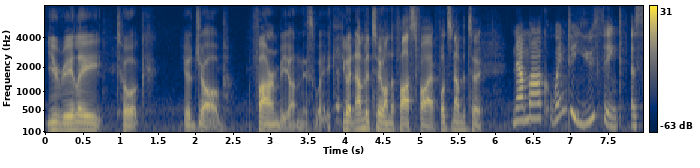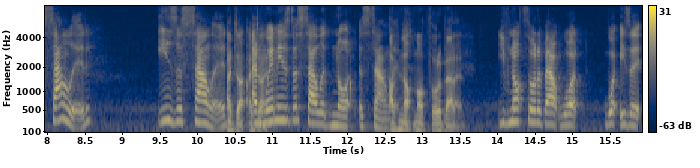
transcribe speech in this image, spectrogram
You really took your job far and beyond this week. You got number two on the fast five. What's number two? Now, Mark, when do you think a salad is a salad? I don't- I and don't. when is the salad not a salad? I've not not thought about it. You've not thought about what what is a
